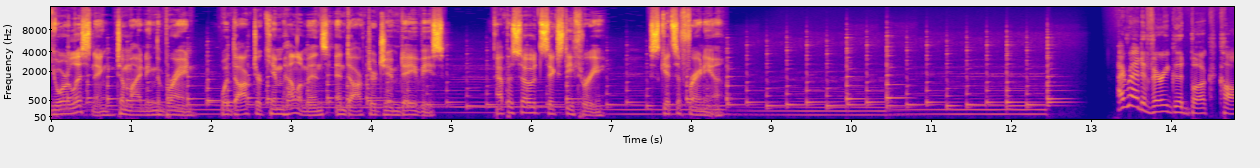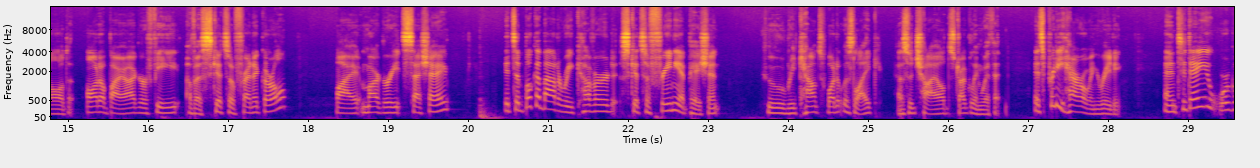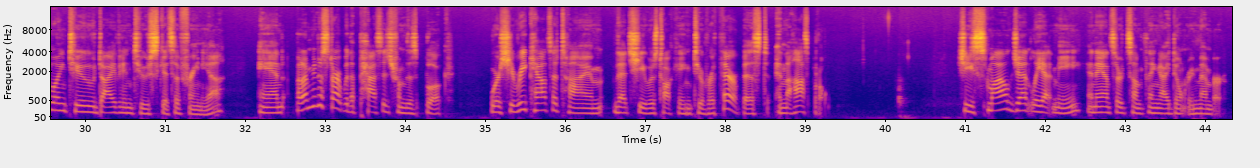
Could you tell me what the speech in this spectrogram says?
You're listening to Minding the Brain with Dr. Kim Hellemans and Dr. Jim Davies. Episode 63 Schizophrenia. I read a very good book called Autobiography of a Schizophrenic Girl by Marguerite Sechehaye. It's a book about a recovered schizophrenia patient who recounts what it was like as a child struggling with it. It's pretty harrowing reading. And today we're going to dive into schizophrenia. And but I'm going to start with a passage from this book where she recounts a time that she was talking to her therapist in the hospital. She smiled gently at me and answered something I don't remember.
